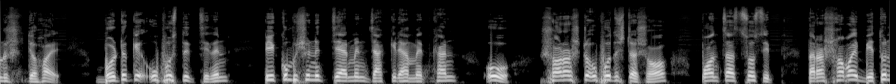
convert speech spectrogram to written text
অনুষ্ঠিত হয়। বৈঠকে উপস্থিত ছিলেন পে কমিশনের চেয়ারম্যান জাকির আহমেদ খান ও স্বরাষ্ট্র উপদেষ্টা সহ পঞ্চায়েত সচিব। তারা সবাই বেতন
